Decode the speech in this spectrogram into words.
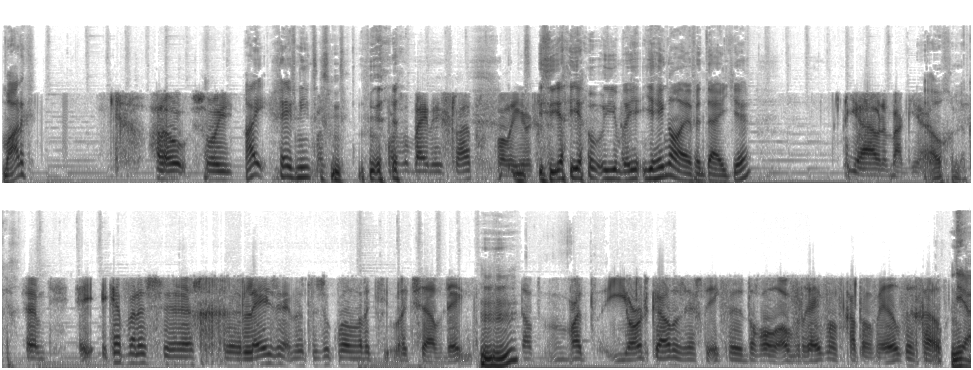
Mark? Hallo, sorry. Hoi, geef niet. Ik was al bijna in slaap gevallen eerst. ja, je, je, je hing al even een tijdje, hè? Ja, dat maakt niet uit. Oh, gelukkig. Ehm, ik- ik heb wel eens eh, gelezen, en dat is ook wel wat ik, wat ik zelf denk, Mhm. dat wat Jort Kelder zegt, ik vind het nogal overdreven, want het gaat over heel veel geld. Ja.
